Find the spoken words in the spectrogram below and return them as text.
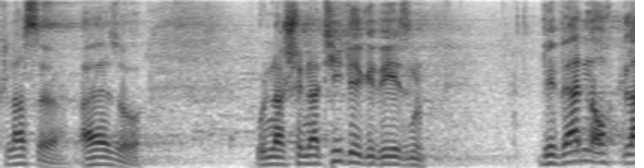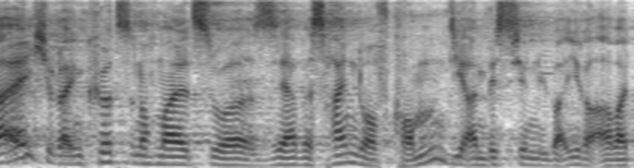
Klasse, also, wunderschöner Titel gewesen. Wir werden auch gleich oder in Kürze nochmal zur Serves Heindorf kommen, die ein bisschen über ihre Arbeit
